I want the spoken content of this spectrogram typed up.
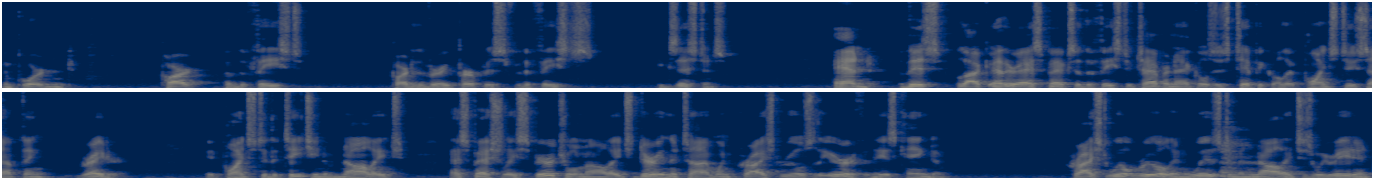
important part of the feast, part of the very purpose for the feast's existence. And this, like other aspects of the Feast of Tabernacles, is typical. It points to something greater. It points to the teaching of knowledge especially spiritual knowledge, during the time when Christ rules the earth in his kingdom. Christ will rule in wisdom and knowledge, as we read in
